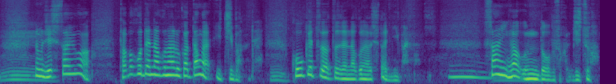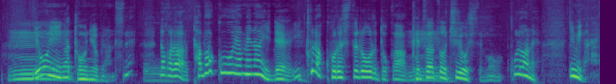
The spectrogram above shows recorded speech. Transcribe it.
な。ね。でも実際はタバコで亡くなる方が1番で、高血圧で亡くなる人は2番。なん。3位が運動不足実は。4位が糖尿病なんですね。だからタバコをやめないでいくらコレステロールとか血圧を治療してもこれはね意味がない。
